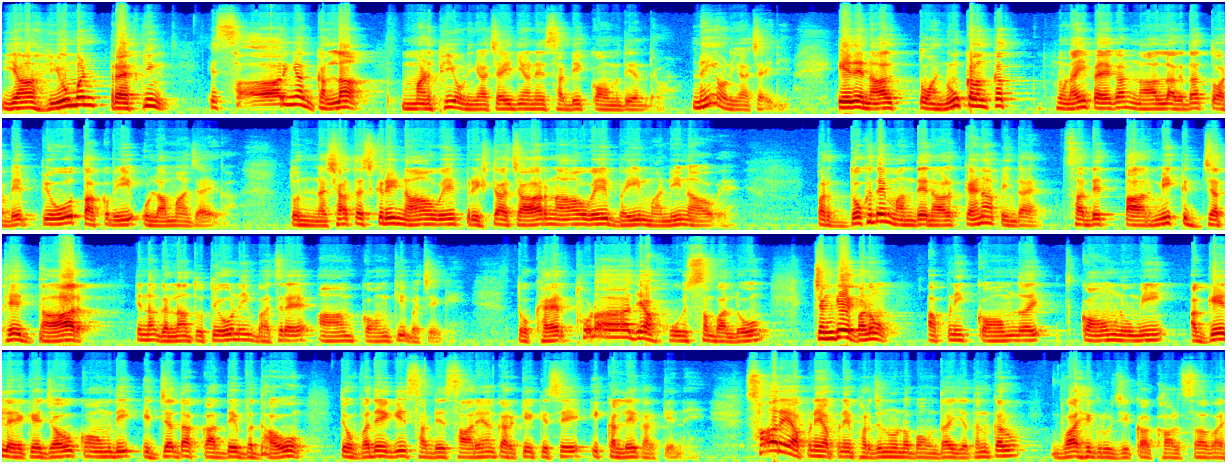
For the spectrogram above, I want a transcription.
ਜਾਂ ਹਿਊਮਨ ਟ੍ਰੈਫਿਕਿੰਗ ਇਹ ਸਾਰੀਆਂ ਗੱਲਾਂ ਮਨਫੀ ਹੋਣੀਆਂ ਚਾਹੀਦੀਆਂ ਨੇ ਸਾਡੀ ਕੌਮ ਦੇ ਅੰਦਰੋਂ। ਨਹੀਂ ਹੋਣੀਆਂ ਚਾਹੀਦੀਆਂ। ਇਹਦੇ ਨਾਲ ਤੁਹਾਨੂੰ ਕਲੰਕਤ ਹੋਣਾ ਹੀ ਪਏਗਾ, ਨਾਲ ਲੱਗਦਾ ਤੁਹਾਡੇ ਪਿਓ ਤੱਕ ਵੀ ਉਲਾਮਾ ਜਾਏਗਾ। ਤੋ ਨਸ਼ਾ ਤਸਕਰੀ ਨਾ ਹੋਵੇ, ਭ੍ਰਿਸ਼ਟਾਚਾਰ ਨਾ ਹੋਵੇ, ਬੇਈਮਾਨੀ ਨਾ ਹੋਵੇ, ਪਰ ਦੁੱਖ ਦੇ ਮਨ ਦੇ ਨਾਲ ਕਹਿਣਾ ਪੈਂਦਾ ਹੈ ਸਾਡੇ ਧਾਰਮਿਕ ਜਥੇਦਾਰ ਇਹਨਾਂ ਗੱਲਾਂ ਤੋਂ ਤੇ ਉਹ ਨਹੀਂ ਬਚ ਰਹੇ, ਆਮ ਕੌਮ ਕੀ ਬਚੇਗੀ? ਤੋ ਖੈਰ ਥੋੜਾ ਜਿਹਾ ਹੋਸ਼ ਸੰਭਾਲੋ, ਚੰਗੇ ਬਣੋ, ਆਪਣੀ ਕੌਮ ਦਾ ਕੌਮ ਨੂੰ ਵੀ ਅੱਗੇ ਲੈ ਕੇ ਜਾਓ, ਕੌਮ ਦੀ ਇੱਜ਼ਤ ਦਾ ਕਾਦੇ ਵਧਾਓ ਤੇ ਉਹ ਵਧੇਗੀ, ਸਾਡੇ ਸਾਰਿਆਂ ਕਰਕੇ, ਕਿਸੇ ਇਕੱਲੇ ਕਰਕੇ ਨਹੀਂ। ਸਾਰੇ ਆਪਣੇ ਆਪਣੇ ਫਰਜ਼ ਨੂੰ ਨਿਭਾਉਣ ਦਾ ਯਤਨ ਕਰੋ। ਵਾਹਿਗੁਰੂ ਜੀ ਕਾ ਖਾਲਸਾ ਵਾਹਿਗੁਰੂ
